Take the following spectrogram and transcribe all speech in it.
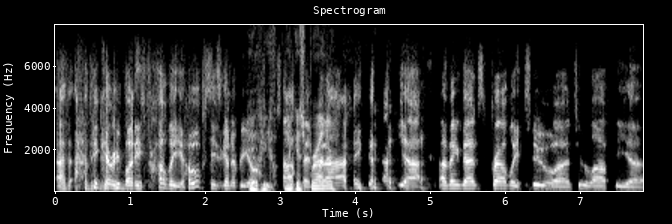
I, I, think everybody probably hopes he's going to be Obi like his brother. I yeah, I think that's probably too uh, too lofty uh,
